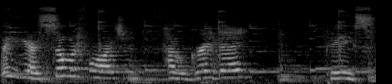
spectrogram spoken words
Thank you guys so much for watching. Have a great day. Peace.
